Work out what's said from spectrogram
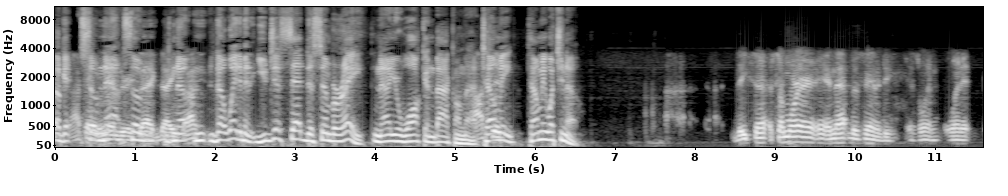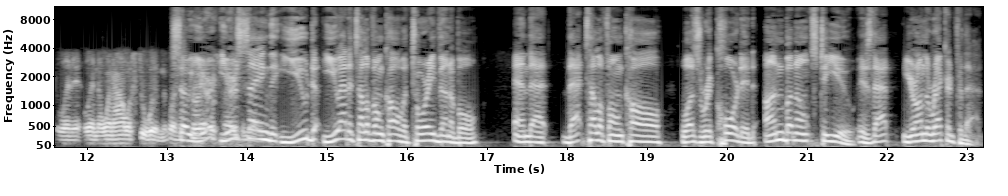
Okay, so now, so no, I- no, wait a minute. You just said December 8th. Now you're walking back on that. I tell me, tell me what you know. December, somewhere in that vicinity is when when it when it when when I was still with. When So you're you're saying that you you had a telephone call with Tori Venable, and that that telephone call was recorded unbeknownst to you. Is that you're on the record for that?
